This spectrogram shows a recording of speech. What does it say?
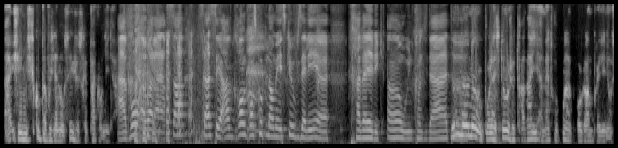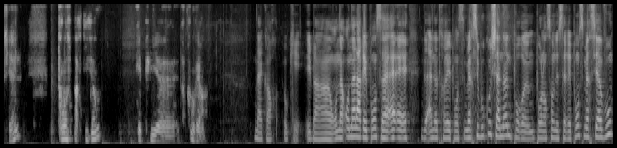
ah, J'ai une scoop à vous annoncer, je ne serai pas candidat. Ah bon ah, voilà, alors ça, ça c'est un grand, grand scoop. Non, mais est-ce que vous allez euh, travailler avec un ou une candidate euh... Non, non, non. Pour l'instant, je travaille à mettre au point un programme présidentiel transpartisan. Et puis, euh, après, on verra. D'accord, ok. Eh ben, on a, on a la réponse à, à, à, notre réponse. Merci beaucoup, Shannon, pour, pour l'ensemble de ces réponses. Merci à vous.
